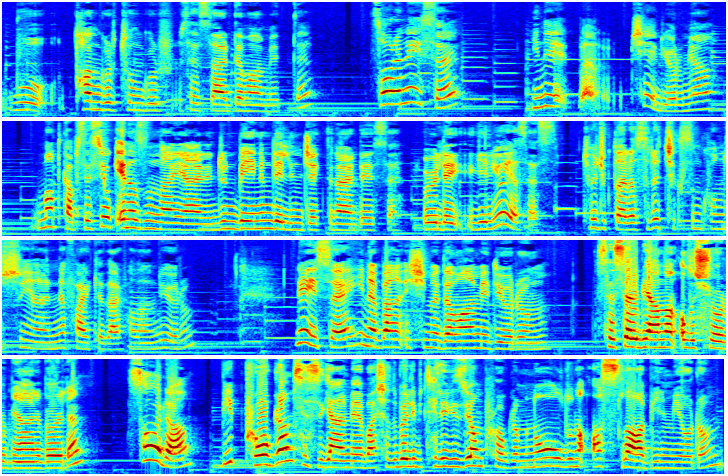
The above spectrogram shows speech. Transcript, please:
bu tangır tungur sesler devam etti. Sonra neyse yine ben şey diyorum ya matkap sesi yok en azından yani. Dün beynim delinecekti neredeyse. Öyle geliyor ya ses. Çocuk da ara sıra çıksın konuşsun yani ne fark eder falan diyorum. Neyse yine ben işime devam ediyorum. Seslere bir yandan alışıyorum yani böyle. Sonra bir program sesi gelmeye başladı. Böyle bir televizyon programı. Ne olduğunu asla bilmiyorum.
